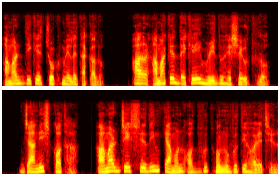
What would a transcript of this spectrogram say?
আমার দিকে চোখ মেলে তাকালো। আর আমাকে দেখেই মৃদু হেসে উঠল, জানিস কথা, আমার যে সেদিন কেমন অদ্ভুত অনুভূতি হয়েছিল।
